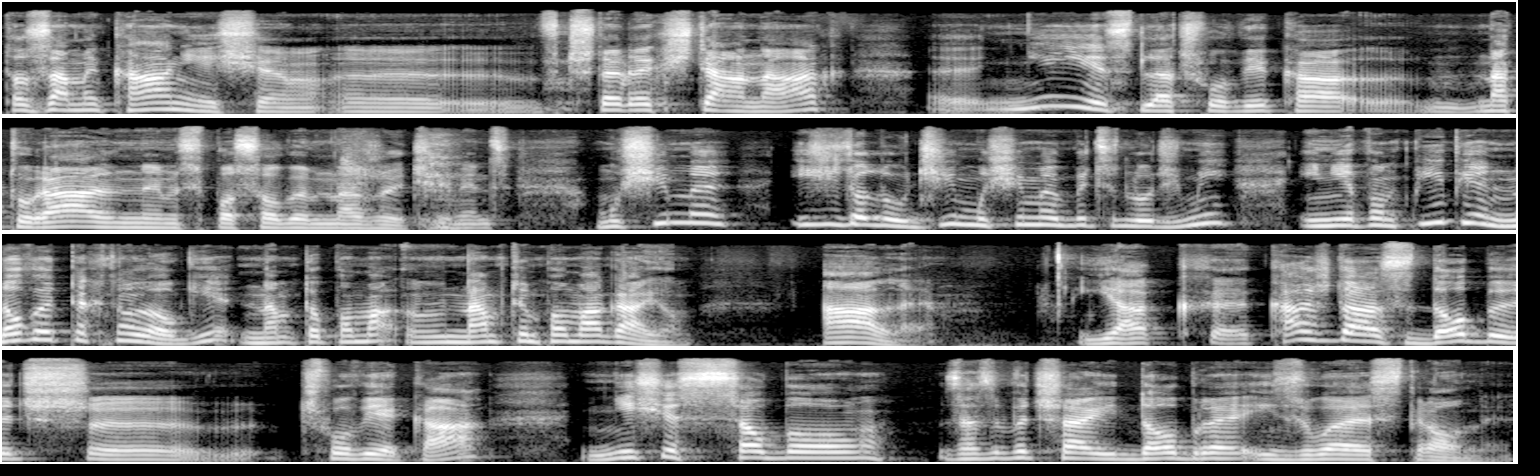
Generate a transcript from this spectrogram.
to zamykanie się e, w czterech ścianach e, nie jest dla człowieka e, naturalnym sposobem na życie, więc musimy iść do ludzi, musimy być ludźmi i niewątpliwie nowe technologie nam, to nam tym pomagają. Ale jak każda zdobycz e, człowieka niesie z sobą zazwyczaj dobre i złe strony.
